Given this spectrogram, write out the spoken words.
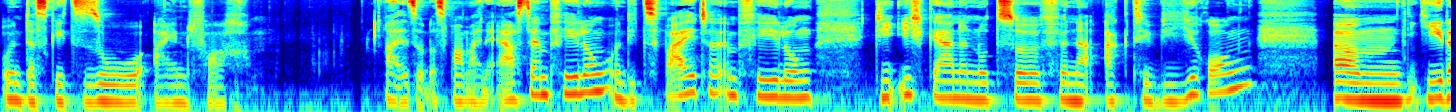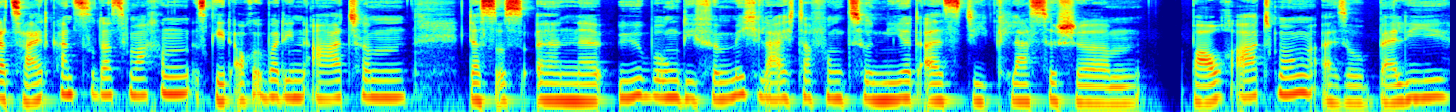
und das geht so einfach. Also, das war meine erste Empfehlung. Und die zweite Empfehlung, die ich gerne nutze für eine Aktivierung, ähm, jederzeit kannst du das machen. Es geht auch über den Atem. Das ist eine Übung, die für mich leichter funktioniert als die klassische Bauchatmung, also Belly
